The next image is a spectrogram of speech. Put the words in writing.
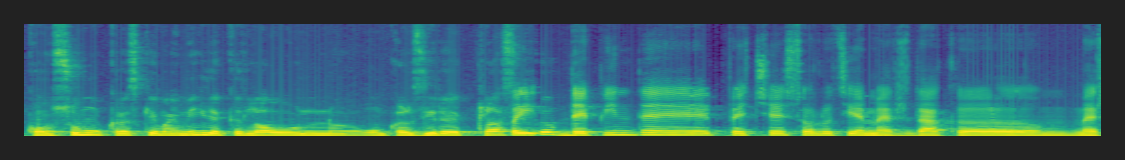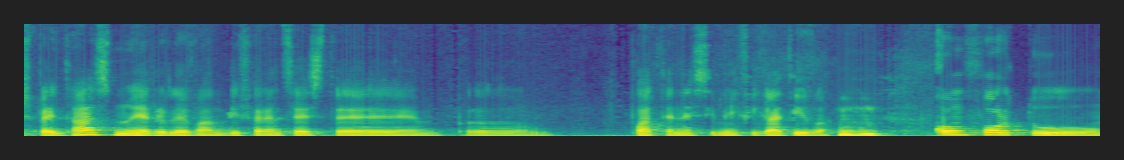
consumul crezi că e mai mic decât la un, o încălzire clasică? Păi depinde pe ce soluție mergi. Dacă mergi pe gaz, nu e relevant. Diferența este uh, poate nesemnificativă. Uh-huh. Confortul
